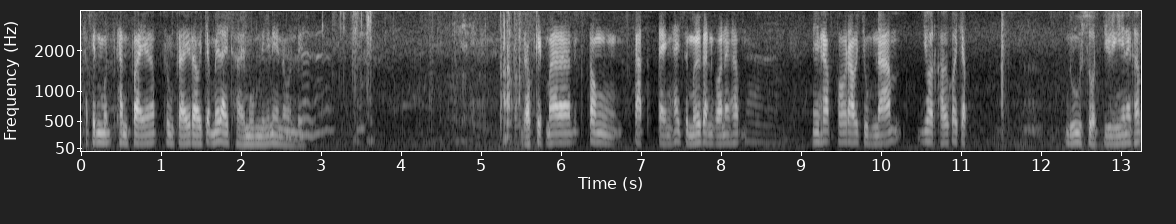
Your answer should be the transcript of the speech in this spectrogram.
ถ้าเป็นมดคันไฟครับสงสัยเราจะไม่ได้ถ่ายมุมนี้แน่นอนเลย เราเก็บมาแล้วต้องตัดแต่งให้เสมอกันก่อนนะครับใช่นี่ครับพอเราจุ่มน้ำยอดเขาก็จะดูสดอยู่อย่างนี้นะครับ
